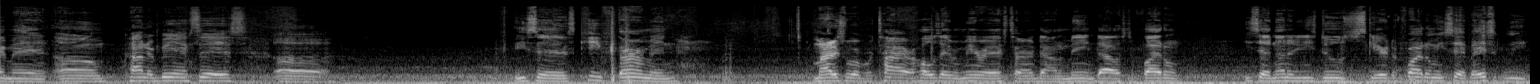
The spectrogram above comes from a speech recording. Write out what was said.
right, man. Um, Conor Benn says, uh, he says Keith Thurman might as well retire. Jose Ramirez turned down a million dollars to fight him. He said none of these dudes are scared to fight him. He said basically,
